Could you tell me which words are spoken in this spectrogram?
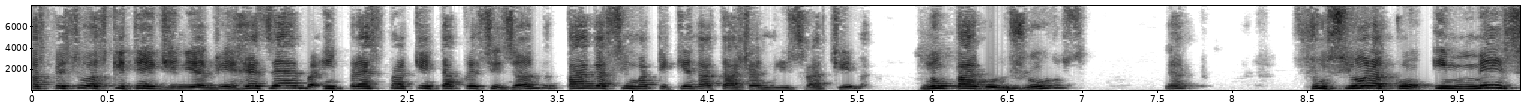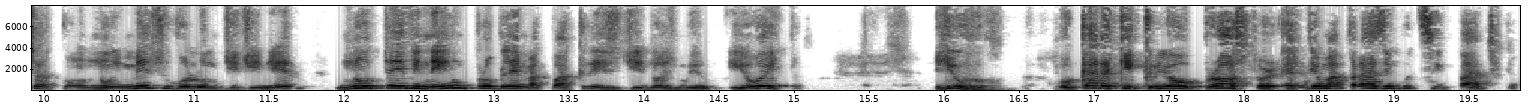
As pessoas que têm dinheiro em reserva emprestam para quem está precisando, paga-se uma pequena taxa administrativa, não paga os juros, certo? funciona com imensa, com, no imenso volume de dinheiro, não teve nenhum problema com a crise de 2008. E o, o cara que criou o Prosper, ele tem uma frase muito simpática.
